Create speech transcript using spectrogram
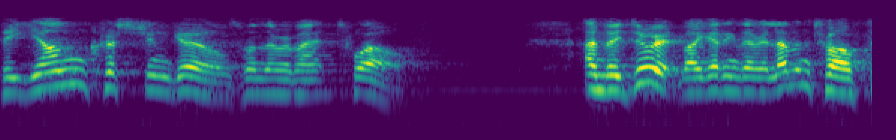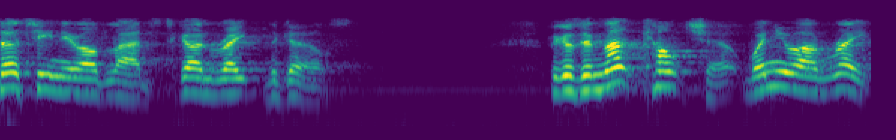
the young Christian girls when they're about 12. And they do it by getting their 11, 12, 13 year old lads to go and rape the girls. Because in that culture, when you are raped,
